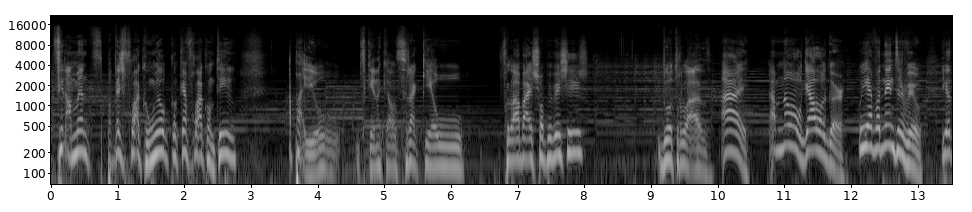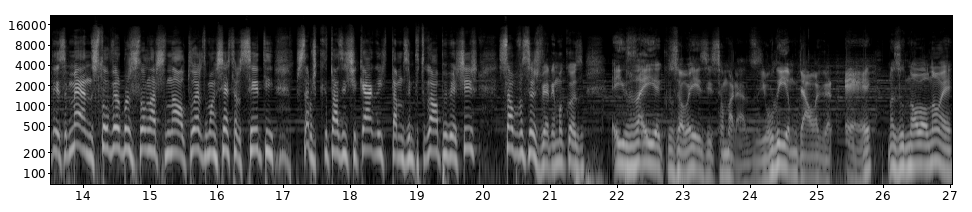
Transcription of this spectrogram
Finalmente, pá, tens de falar com ele, que ele quer falar contigo. Pá, eu fiquei naquela, será que é o... Fui lá abaixo ao PBX do outro lado, ai, I'm Noel Gallagher. We have an interview. E eu disse: Man, estou a ver Barcelona Arsenal. Tu és de Manchester City. Percebes que estás em Chicago e estamos em Portugal, PBX. Só para vocês verem uma coisa: a ideia que os Oasis são marados e o Liam Gallagher é, mas o Noel não é.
